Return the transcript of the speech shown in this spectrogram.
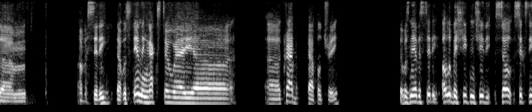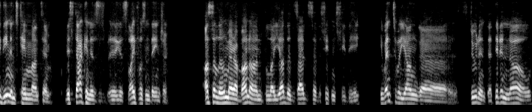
um, of a city that was standing next to a, uh, a crab apple tree that was near the city. So 60 demons came onto him. Vistakin, his, his life was in danger. He went to a young uh, student that didn't know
